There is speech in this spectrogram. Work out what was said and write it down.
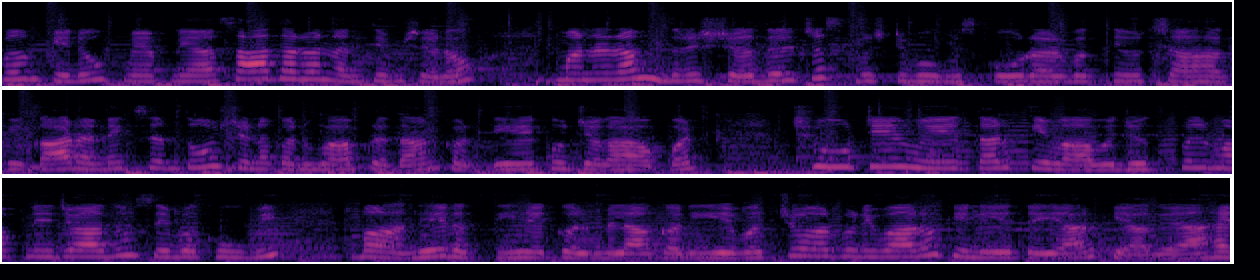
फ़िल्म के रूप में अपने असाधारण अंतिम क्षणों, मनोरम दृश्य, दिलचस्प पृष्ठभूमि स्कोर और भक्ति उत्साह के कारण एक संतोषजनक अनुभव प्रदान करती है। कुछ जगहों पर छूटे हुए तर्क के बावजूद फ़िल्म अपने जादू से बखूबी बांधे रखती है। कुल मिलाकर ये बच्चों और परिवारों के लिए तैयार किया गया है।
